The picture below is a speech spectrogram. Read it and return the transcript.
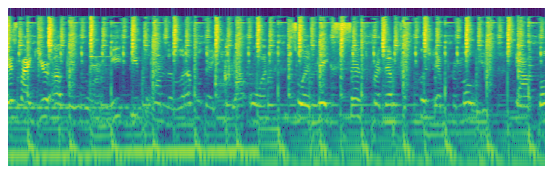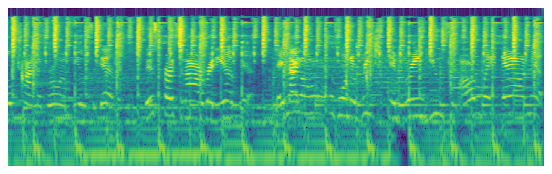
It's like you're up and going. Meet people on the level that you are on, so it makes sense for them to push and promote you. Y'all both trying to grow and build together. This person already up there. They not gonna want to reach and bring you from all the way down there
